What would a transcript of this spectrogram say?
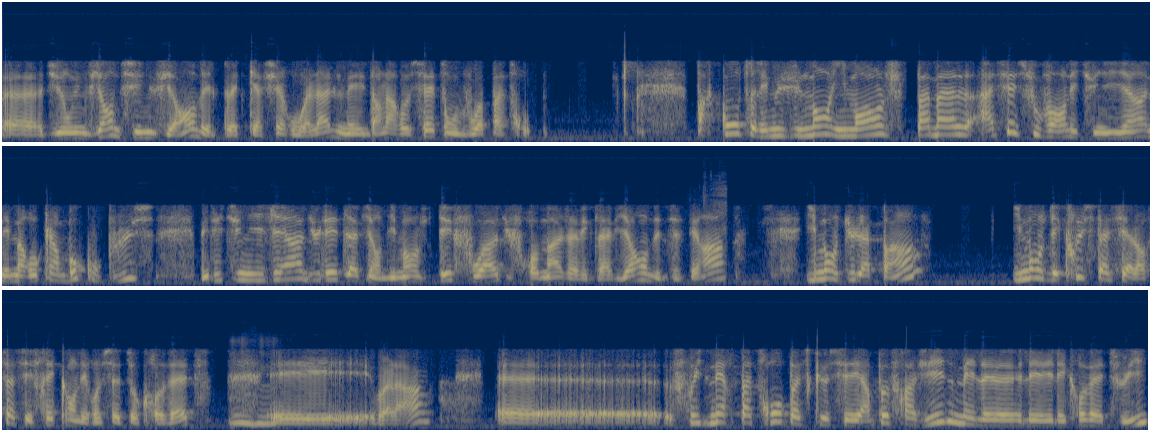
Euh, disons, une viande, c'est une viande. Elle peut être kasher ou halal, mais dans la recette, on ne voit pas trop. Par contre, les musulmans, ils mangent pas mal, assez souvent, les Tunisiens, les Marocains beaucoup plus, mais les Tunisiens, du lait de la viande. Ils mangent des fois du fromage avec la viande, etc. Ils mangent du lapin, ils mangent des crustacés. Alors ça, c'est fréquent, les recettes aux crevettes. Mhm. Et voilà. Euh, fruits de mer, pas trop, parce que c'est un peu fragile, mais les, crevettes, oui.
